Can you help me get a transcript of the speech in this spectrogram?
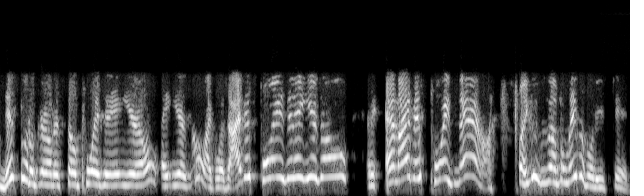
this little girl is so poised at eight year old, eight years old. Like, was I this poised at eight years old? I mean, am I this poised now? like, this is unbelievable. These kids.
